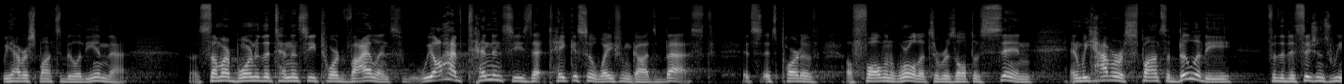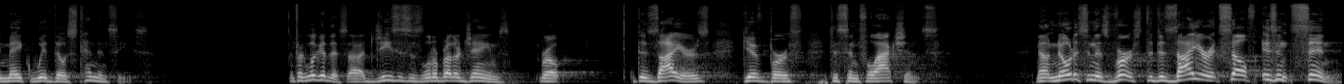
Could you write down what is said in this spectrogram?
we have responsibility in that. Some are born with a tendency toward violence. We all have tendencies that take us away from God's best. It's, it's part of a fallen world, it's a result of sin. And we have a responsibility for the decisions we make with those tendencies. In fact, look at this. Uh, Jesus' little brother James wrote, Desires give birth to sinful actions. Now, notice in this verse, the desire itself isn't sin.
